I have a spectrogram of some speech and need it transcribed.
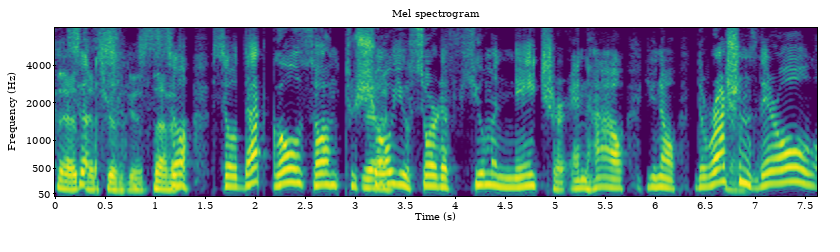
That, so, that's really good. Love so, it. so that goes on to show yeah. you sort of human nature and how, you know, the Russians, yeah. they're all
